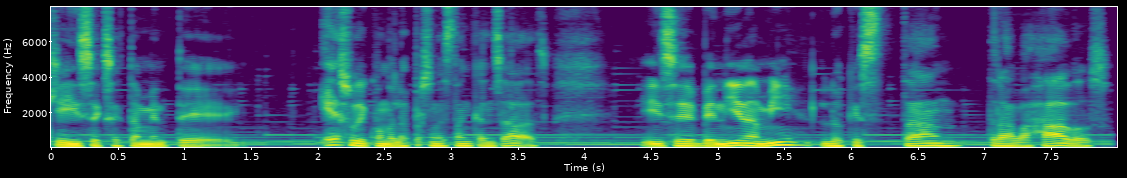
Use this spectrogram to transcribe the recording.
que dice exactamente eso de cuando las personas están cansadas. Y dice, venid a mí los que están trabajados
